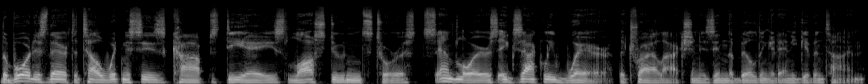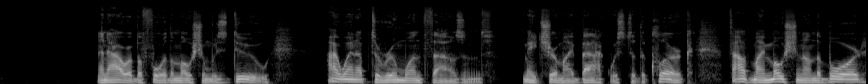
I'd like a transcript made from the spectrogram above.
The board is there to tell witnesses, cops, DAs, law students, tourists, and lawyers exactly where the trial action is in the building at any given time. An hour before the motion was due, I went up to room 1000, made sure my back was to the clerk, found my motion on the board,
